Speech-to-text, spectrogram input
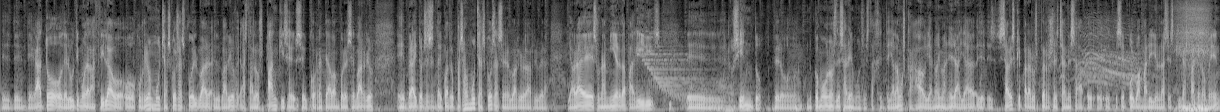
de- Gato o del último de la fila, o, ocurrieron muchas cosas. Fue el, bar- el barrio, hasta los punkies se, correteaban por ese barrio, eh, Brighton 64, pasaron muchas cosas en el barrio de la Ribera. Y ahora es una mierda para guiris. Eh, lo siento, pero ¿cómo nos desharemos de esta gente? Ya la hemos cagado, ya no hay manera. Ya, eh, eh, ¿Sabes que para los perros echan esa, ese polvo amarillo en las esquinas para que no meen?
